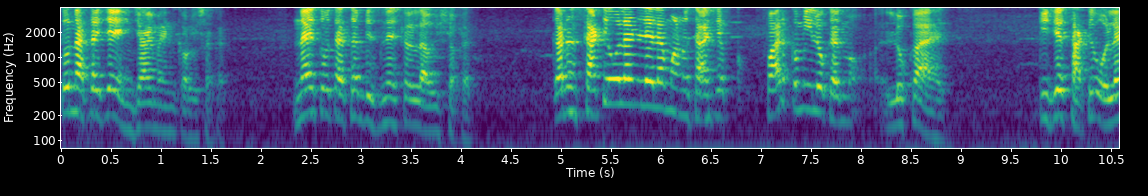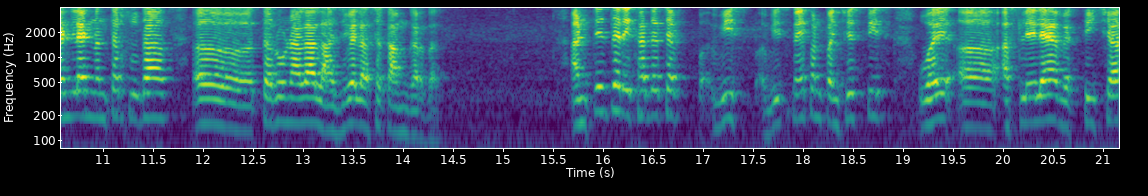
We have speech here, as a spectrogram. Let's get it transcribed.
तो ना त्याचे एन्जॉयमेंट करू शकत नाही तो त्याचा बिझनेसला लावू शकत. कारण साठी ओलांडलेला माणूस असे फार कमी लोक आहेत लोक आहेत. की जे साठी ओलांडल्यानंतर सुद्धा तरुणाला लाजवेल असं काम करतात. आणि ते जर एखाद्याच्या वीस वीस नाही पण पंचवीस तीस वय असलेल्या व्यक्तीच्या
